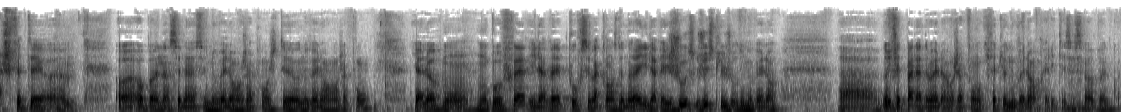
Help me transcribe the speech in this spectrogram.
je fêtais euh, au Bon, hein, c'est le nouvel an au Japon, j'étais au nouvel an au Japon. Et alors, mon, mon beau-frère, il avait pour ses vacances de Noël, il avait juste, juste le jour du nouvel an. Euh, non, il fête pas la Noël au Japon, donc il fête le Nouvel An en réalité, c'est mhm. ça au Bon. Quoi.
